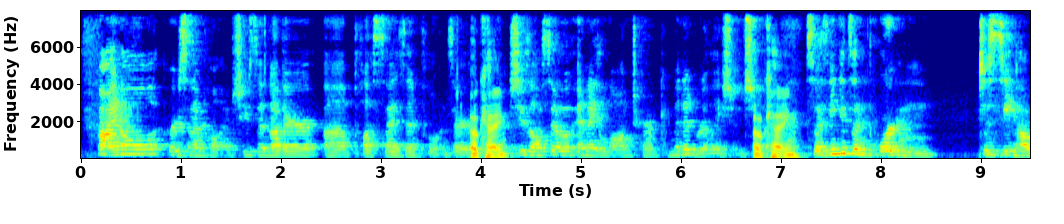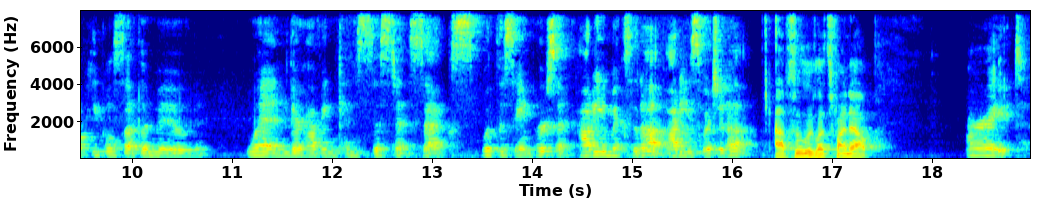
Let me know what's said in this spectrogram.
final person I'm calling, she's another uh, plus size influencer. Okay. She's also in a long term committed relationship. Okay. So I think it's important to see how people set the mood when they're having consistent sex with the same person. How do you mix it up? How do you switch it up? Absolutely. Let's find out. All right.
